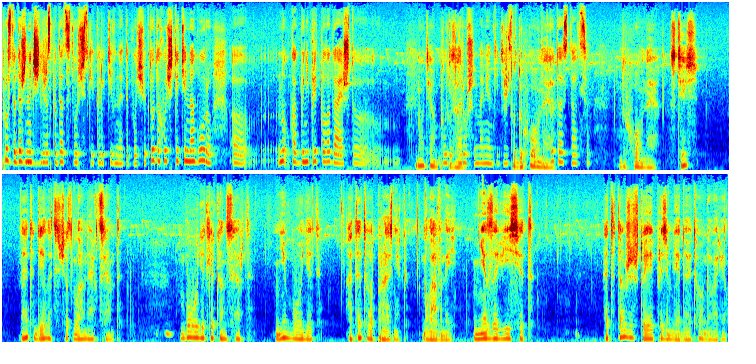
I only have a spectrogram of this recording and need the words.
просто даже начали распадаться творческие коллективы на этой почве. Кто-то хочет идти на гору, э, ну, как бы не предполагая, что ну, вот я вам будет показал, нарушен момент единства. Что духовное, кто-то остаться. Духовное здесь на это делает сейчас главный акцент. Будет ли концерт? Не будет. От этого праздник главный не зависит. Это то же, что я и про земле до этого говорил.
